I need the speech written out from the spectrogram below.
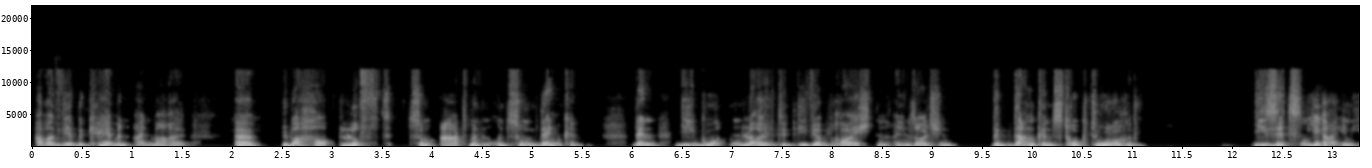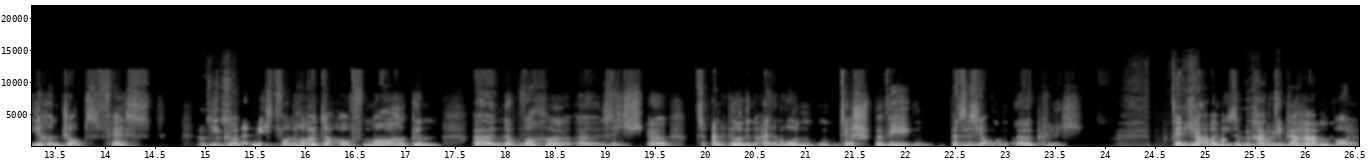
Aber wir bekämen einmal äh, überhaupt Luft zum Atmen und zum Denken. Denn die guten Leute, die wir bräuchten in solchen Gedankenstrukturen, die sitzen ja in ihren Jobs fest. Das Die ist so. können nicht von heute auf morgen äh, eine Woche äh, sich äh, an irgendeinen runden Tisch bewegen. Das ist Mhm. ja unmöglich. Wenn Ich wir habe aber diese Praktika haben wollen,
